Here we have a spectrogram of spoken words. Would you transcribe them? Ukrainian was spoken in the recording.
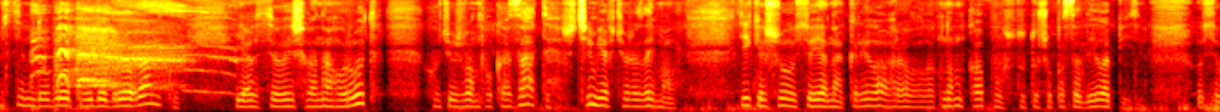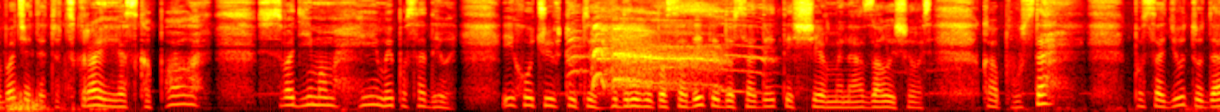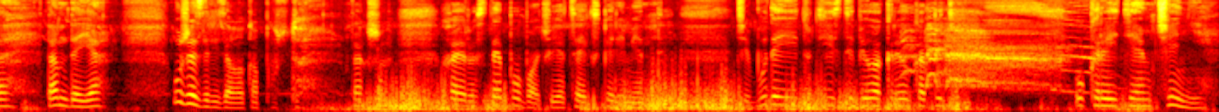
Всім доброго доброго ранку. Я ось вийшла на город. Хочу ж вам показати, чим я вчора займалася. Тільки що ось я накрила агроволокном капусту, ту, що посадила пізньо. Ось бачите, тут з краю я скопала з Вадимом і ми посадили. І хочу і тут в другу посадити, досадити. Ще в мене залишилась капуста. Посадю туди, там, де я вже зрізала капусту. Так що хай росте, побачу я цей експеримент. Чи буде їй тут їсти біла крилка під укриттям, чи ні.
